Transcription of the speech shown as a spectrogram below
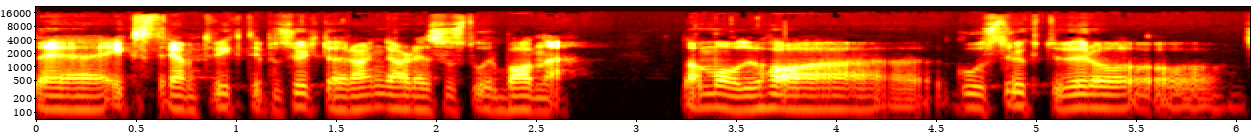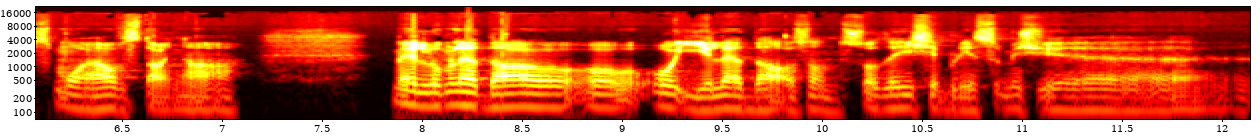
Det er ekstremt viktig på Syltørene, der det er så stor bane. Da må du ha god struktur og, og små avstander mellom ledda og, og, og, i ledda, og sånn, så det ikke blir så mye eh,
